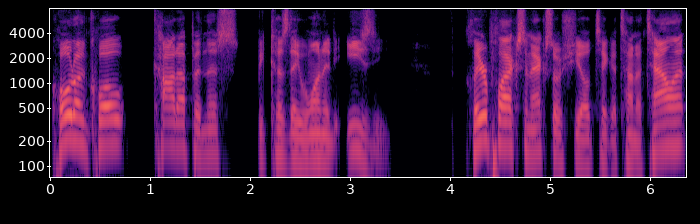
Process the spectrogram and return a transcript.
quote unquote caught up in this because they wanted easy. Clearplex and ExoShield take a ton of talent,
